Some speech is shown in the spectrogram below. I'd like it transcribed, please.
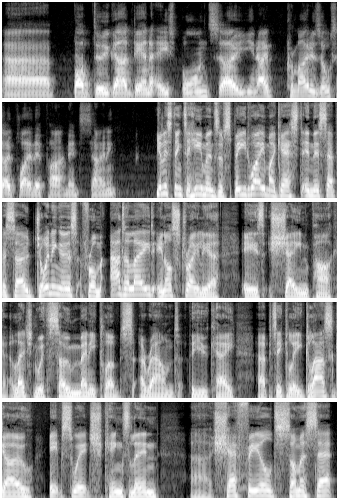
uh, Bob Dugard down at Eastbourne. So you know, promoters also play their part in entertaining. You're listening to Humans of Speedway. My guest in this episode, joining us from Adelaide in Australia, is Shane Parker, a legend with so many clubs around the UK, uh, particularly Glasgow, Ipswich, Kings Lynn. Uh, Sheffield, Somerset,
